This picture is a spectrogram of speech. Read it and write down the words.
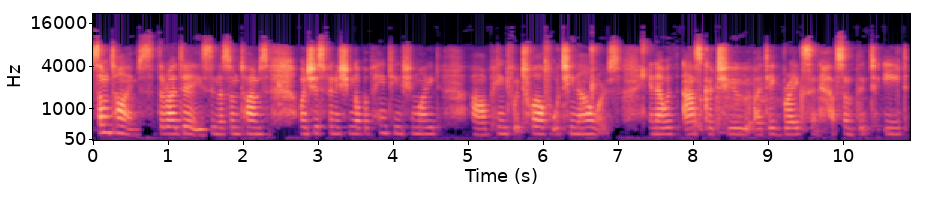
Sometimes there are days, you know, sometimes when she's finishing up a painting, she might uh, paint for 12, 14 hours. And I would ask her to uh, take breaks and have something to eat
